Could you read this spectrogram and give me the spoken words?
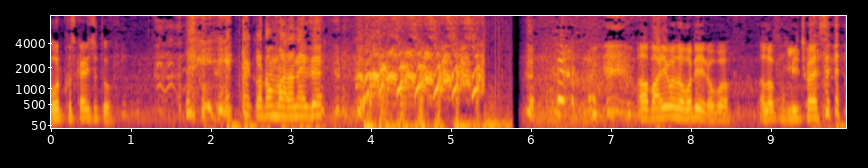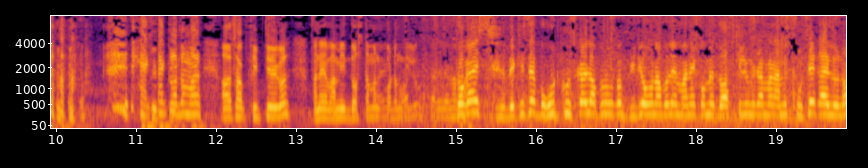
বহুত খোজকাঢ়িছো তো। একটা কদম বাঢ়া নাই যে। অ বাঢ়িব চাব দেই ৰ'ব। অলপ গ্লিচ হৈ আছে। একটা কদম চাওক ফিফটি হৈ গ'ল। মানে আমি দহটামান কদম দিলো। তো গাইছ দেখিছে বহুত খোজ কাঢ়িলো। আপোনালোকক ভিডিঅ' বনাবলৈ মানে কমে দহ কিলোমিটাৰ মান আমি খোজে কাঢ়িলো ন?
